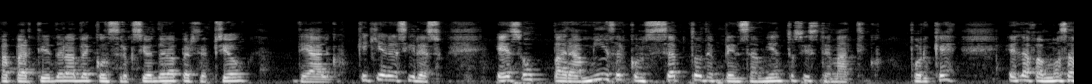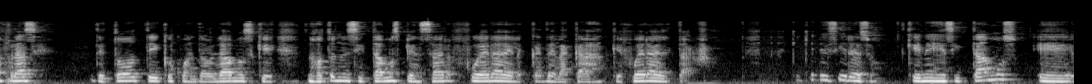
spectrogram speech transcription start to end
a partir de la reconstrucción de la percepción de algo. ¿Qué quiere decir eso? Eso para mí es el concepto de pensamiento sistemático. ¿Por qué? Es la famosa frase de todo tico cuando hablamos que nosotros necesitamos pensar fuera de la, caja, que fuera del tarro. ¿Qué quiere decir eso? Que necesitamos eh,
